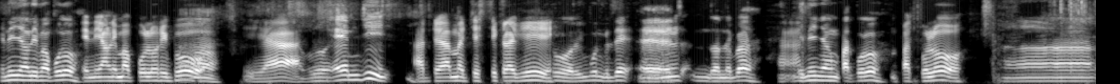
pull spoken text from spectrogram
Ini yang 50. Ini yang 50 ribu. Nah, Iya. 50 MG. Ada Majestic lagi. Tuh, rimbun gede. Eh, dan lebar. Heeh. Ini yang 40. 40. Nah,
